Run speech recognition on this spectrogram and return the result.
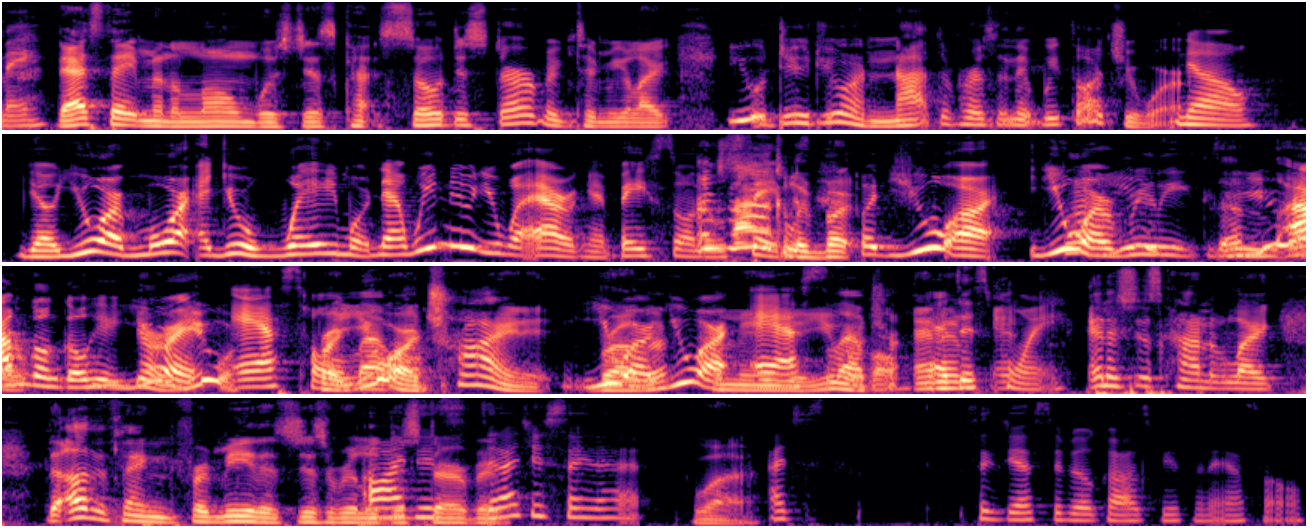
damning. That statement alone was just kind so disturbing to me. Like you, dude, you are not the person that we thought you were. No. Yo, you are more. You're way more. Now we knew you were arrogant based on those Exactly, statements, but- but you are. You are you- really. you um, I'm are- gonna go here. You're, you an are- asshole bro, level. You are trying it. You are- you are I mean, ass you are level try- at and- this and- point. And it's just kind of like the other thing for me that's just really oh, I just, disturbing. did I just say that? Why? I just suggested Bill Cosby is an asshole.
